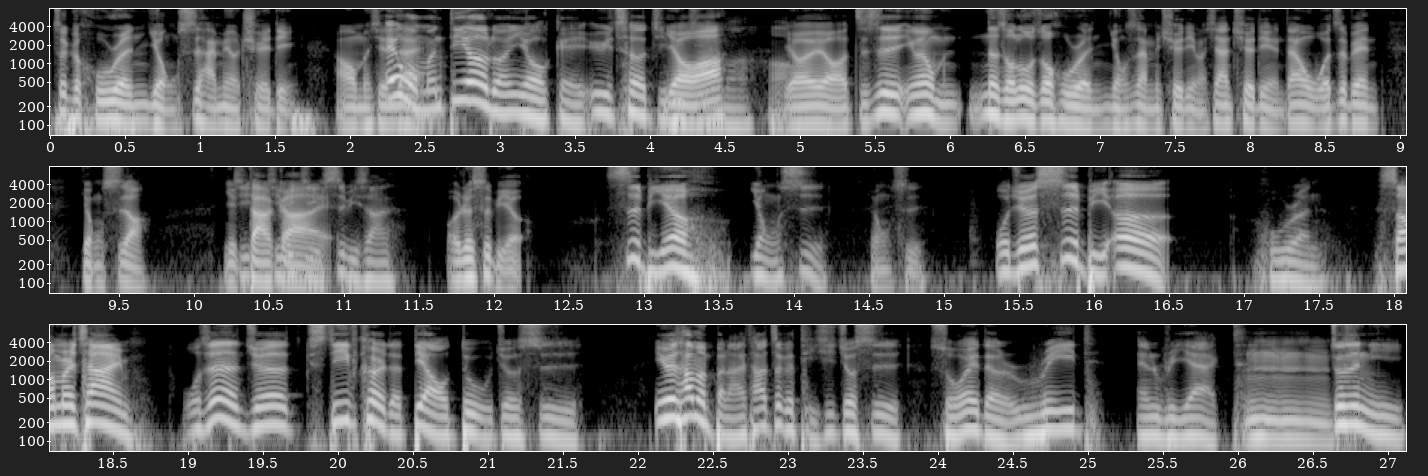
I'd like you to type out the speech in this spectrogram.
这个湖人勇士还没有确定，然后我们现哎、在我们第二轮有给预测几比几有啊吗？哦有有有，只是因为我们那时候录的时候湖人勇士还没确定嘛，现在确定了，但我这边勇士啊，也大概四比三，我觉得四比二四比二勇士。勇士。我觉得四比二湖人。Summertime，我真的觉得 Steve Kerr 的调度就是，因为他们本来他这个体系就是所谓的 read and react，、嗯嗯嗯，就是你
